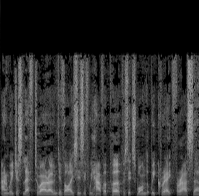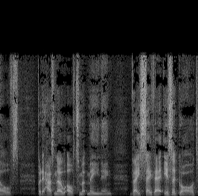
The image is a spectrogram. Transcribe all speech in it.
and we're just left to our own devices. If we have a purpose, it's one that we create for ourselves but it has no ultimate meaning. They say there is a God,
